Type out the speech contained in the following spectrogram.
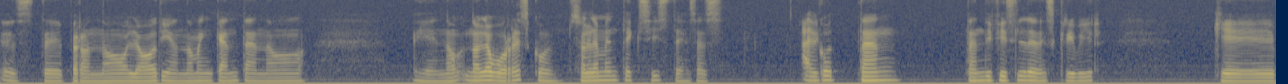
este, pero no lo odio, no me encanta, no, eh, no, no lo aborrezco, solamente existe, es algo tan, tan difícil de describir que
